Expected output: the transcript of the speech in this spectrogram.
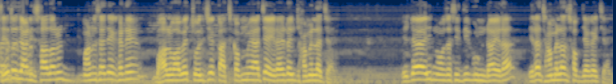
সে তো জানি সাধারণ মানুষ আছে এখানে ভালোভাবে চলছে কাজকর্মে আছে এরা এটা ঝামেলা চায়। এটা এই নজা সিদ্দির গুন্ডা এরা এরা ঝামেলা সব জায়গায় চায়।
